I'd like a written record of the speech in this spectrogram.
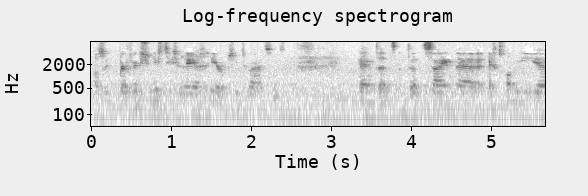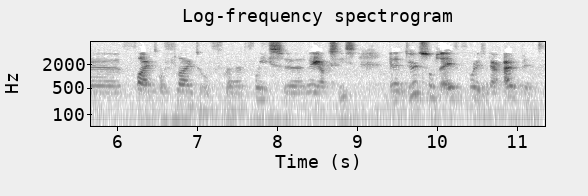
als ik perfectionistisch reageer op situaties. En dat, dat zijn eh, echt van die eh, fight or flight of eh freeze reacties. En het duurt soms even voordat je daaruit bent.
